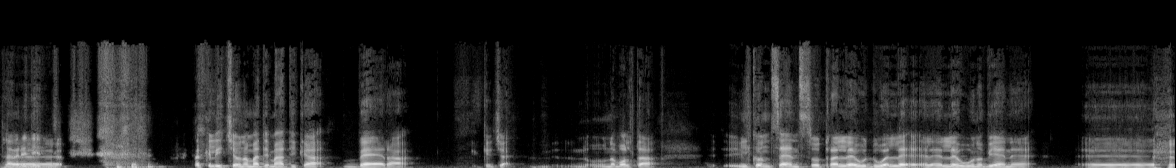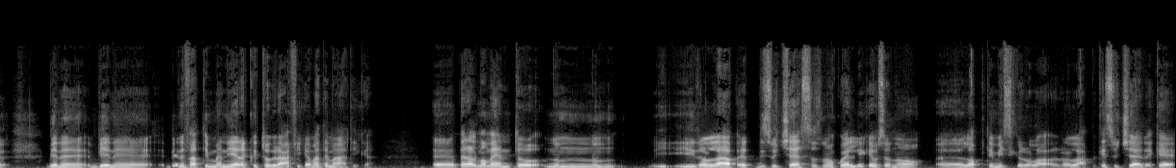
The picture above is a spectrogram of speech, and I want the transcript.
L'avrei detto. Eh, perché lì c'è una matematica vera, che c'è, una volta il consenso tra l'E2 e l'E1 viene eh, viene, viene, viene, fatto in maniera crittografica, matematica. Eh, per al momento non, non, i, i roll-up di successo sono quelli che usano eh, l'optimistic roll-up. Che succede? Che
